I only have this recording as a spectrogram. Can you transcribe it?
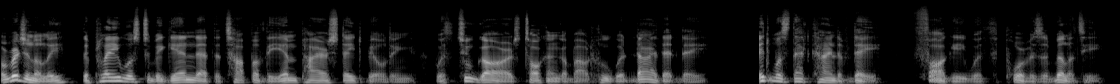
Originally, the play was to begin at the top of the Empire State Building, with two guards talking about who would die that day. It was that kind of day, foggy with poor visibility.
